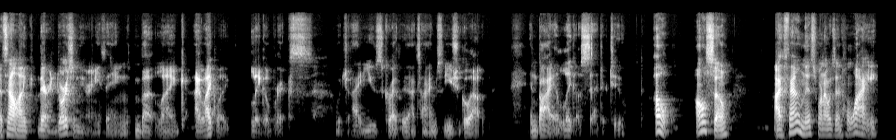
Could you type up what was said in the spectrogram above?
it's not like they're endorsing me or anything, but like I like like Lego bricks, which I used correctly that time. So you should go out and buy a Lego set or two. Oh, also, I found this when I was in Hawaii.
